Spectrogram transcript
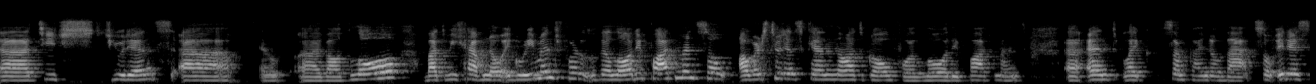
uh, teach students uh, about law, but we have no agreement for the law department, so our students cannot go for law department uh, and like some kind of that. So it is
